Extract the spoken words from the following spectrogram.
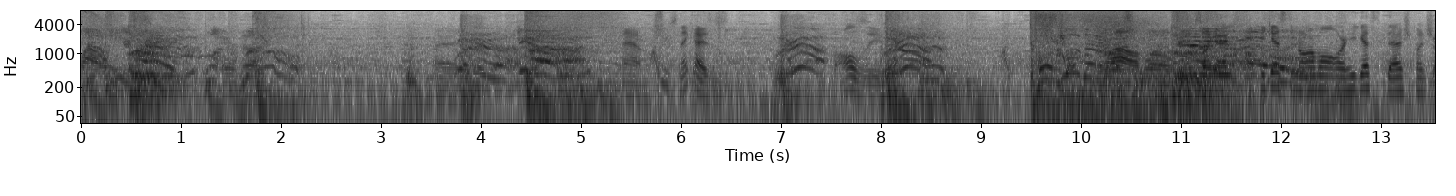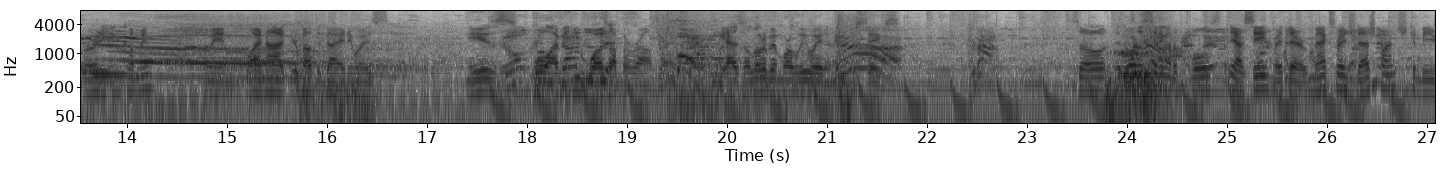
wow, oh. Alright. Damn, Snake Eyez is ballsy. Wow, whoa. It's okay. He gets the normal, or he gets the dash punch already incoming. I mean, why not? You're about to die anyways. He is, well, I mean, he was up around, right? So he has a little bit more leeway to make mistakes. So Eduardo's sitting on a full, yeah, see, right there. Max range dash punch can be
